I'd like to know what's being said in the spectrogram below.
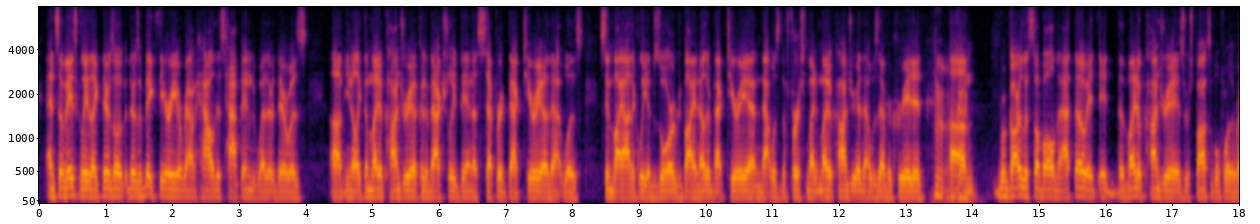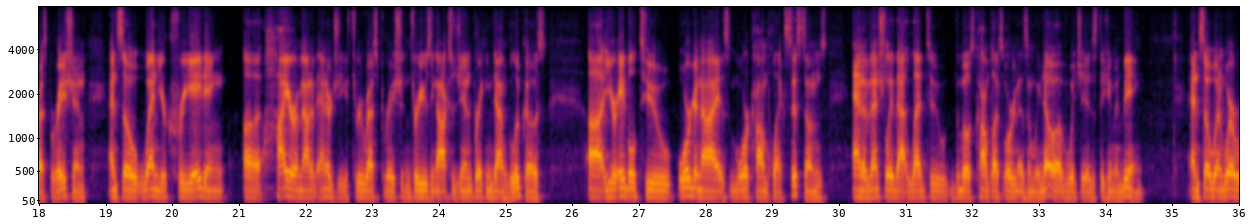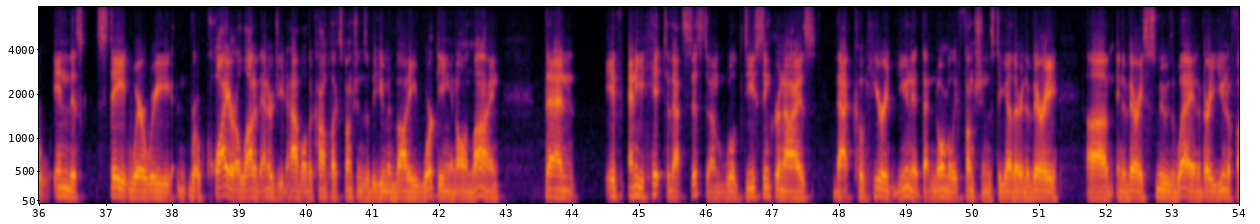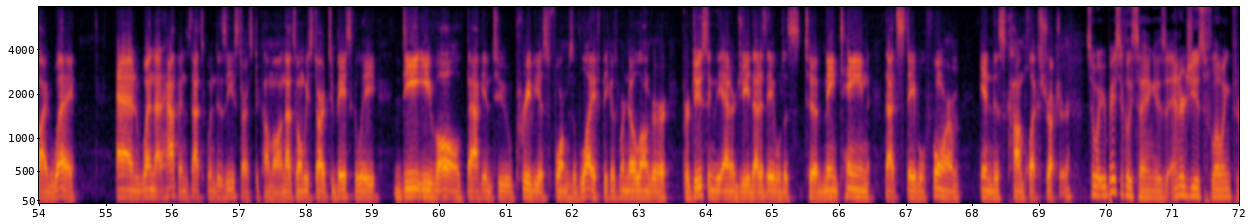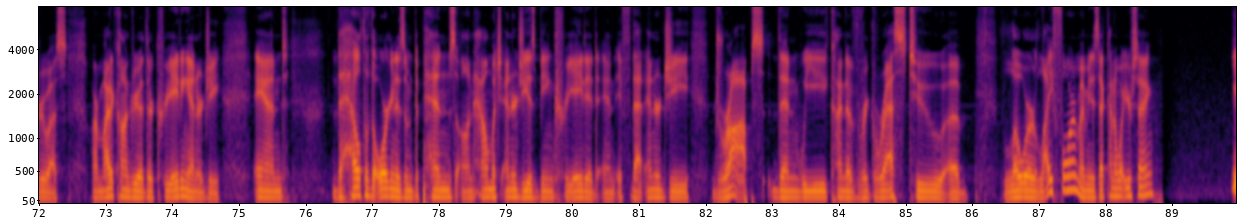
And so basically, like there's a there's a big theory around how this happened. Whether there was, uh, you know, like the mitochondria could have actually been a separate bacteria that was symbiotically absorbed by another bacteria, and that was the first mitochondria that was ever created. Okay. Um, regardless of all that, though, it, it the mitochondria is responsible for the respiration, and so when you're creating a higher amount of energy through respiration, through using oxygen, breaking down glucose, uh, you're able to organize more complex systems. And eventually that led to the most complex organism we know of, which is the human being. And so when we're in this state where we require a lot of energy to have all the complex functions of the human body working and online, then if any hit to that system will desynchronize that coherent unit that normally functions together in a very um, in a very smooth way, in a very unified way. And when that happens, that's when disease starts to come on. That's when we start to basically de evolve back into previous forms of life because we're no longer producing the energy that is able to, to maintain that stable form in this complex structure. So, what you're basically saying is energy is flowing through us. Our mitochondria, they're creating energy. And the health of the organism depends on how much energy is being created and if that energy drops then we kind of regress to a lower life form i mean is that kind of what you're saying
